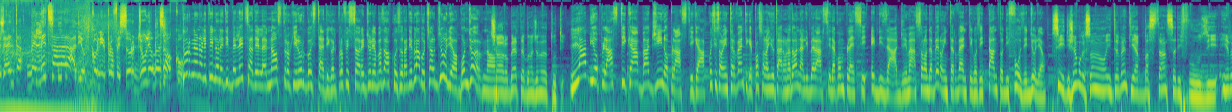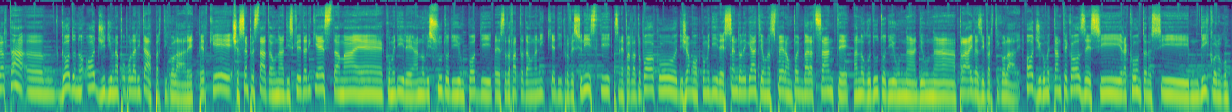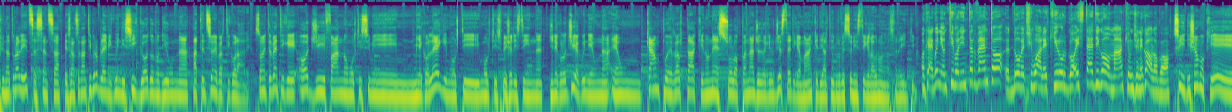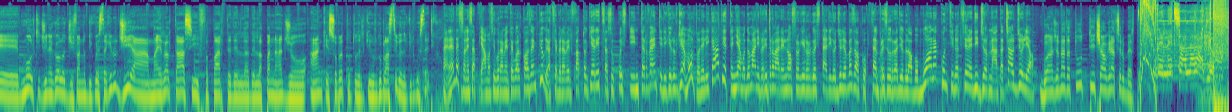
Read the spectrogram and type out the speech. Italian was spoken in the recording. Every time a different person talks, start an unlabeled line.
presenta Bellezza alla radio con il professor Giulio Basocco.
Tornano le pillole di bellezza del nostro chirurgo estetico, il professore Giulio Basocco su Radio Globo. Ciao Giulio, buongiorno.
Ciao Roberta e buona giornata a tutti.
Labioplastica, vaginoplastica. Questi sono interventi che possono aiutare una donna a liberarsi da complessi e disagi, ma sono davvero interventi così tanto diffusi, Giulio?
Sì, diciamo che sono interventi abbastanza diffusi. In realtà ehm, godono oggi di una popolarità particolare perché c'è sempre stata una discreta richiesta, ma è come dire, hanno vissuto di un po' di è stata fatta da una nicchia di professionisti, se ne è parlato poco, diciamo come dire, essendo legati a una sfera un po' imbarazzante, hanno goduto di una, di una privacy particolare. Oggi, come tante cose, si raccontano e si dicono con più naturalezza e senza, senza tanti problemi, quindi si godono di un'attenzione particolare. Sono interventi che oggi fanno moltissimi miei colleghi, molti, molti specialisti in ginecologia, quindi è, una, è un campo in realtà che non è solo appannaggio della chirurgia estetica, ma anche di altri professionisti che lavorano nella sfera intima.
Ok, quindi è un tipo di intervento eh, dove ci vuole il chirurgo estetico, ma anche un ginecologo.
Sì, diciamo che molti ginecologi fanno di questa chirurgia, ma in realtà si fa parte del, dell'appannaggio anche e soprattutto del chirurgo plastico e del chirurgo estetico.
Bene, adesso ne sappiamo sicuramente qualcosa in più. Grazie per aver fatto chiarezza su questi interventi di chirurgia molto delicati. Attendiamo domani per ritrovare il nostro chirurgo estetico Giulio Basocco, sempre su Radio Globo. Buona continuazione di giornata. Ciao Giulio.
Buona giornata a tutti, ciao, grazie Roberta.
Bellezza alla radio.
